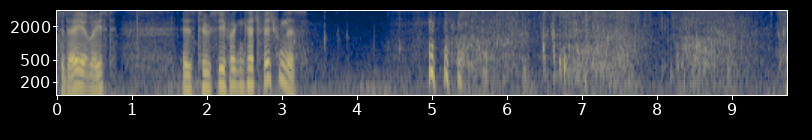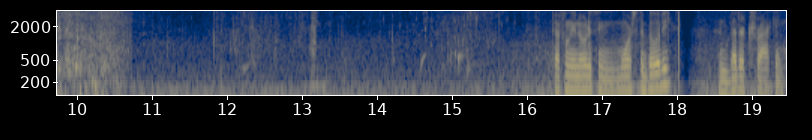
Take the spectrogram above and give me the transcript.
today at least, is to see if I can catch fish from this. Definitely noticing more stability and better tracking.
